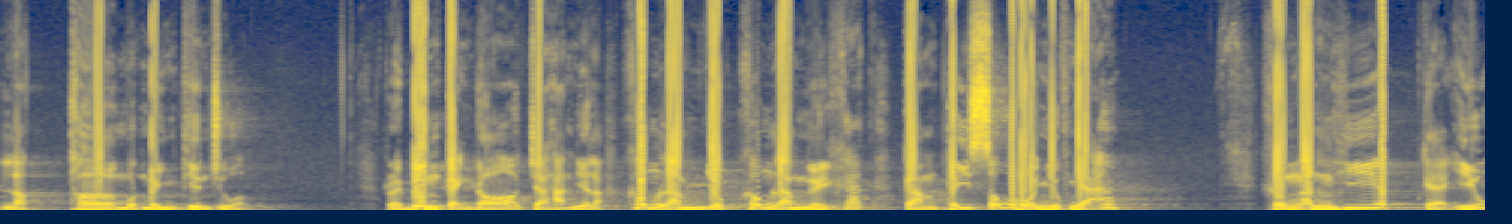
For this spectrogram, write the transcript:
là thờ một mình Thiên Chúa. Rồi bên cạnh đó chẳng hạn như là không làm nhục, không làm người khác cảm thấy xấu hổ nhục nhã. Không ăn hiếp kẻ yếu,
